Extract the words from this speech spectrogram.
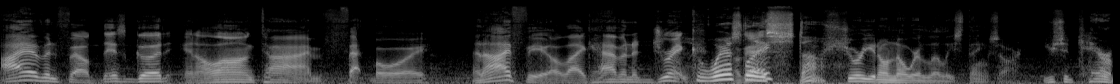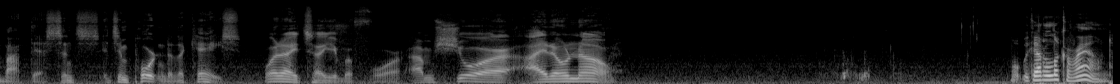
I haven't felt this good in a long time, fat boy. And I feel like having a drink. Where's okay? Lily's stuff? Sure you don't know where Lily's things are. You should care about this since it's important to the case. What did I tell you before? I'm sure I don't know. Well, we gotta look around.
